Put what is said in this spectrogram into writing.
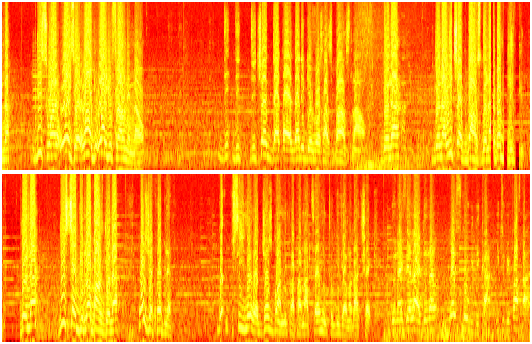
Donna, this one, why is your, why are you, why are you frowning now? The, the, the check that uh, daddy gave us has bounced now. Donna, Donna, we check bounce. Donna, I don't believe you. Donna, this check did not bounce. Donna, what's your problem? But, see, you know what? Just go and meet Papa and I'll tell him to give you another check. Donna, it's a lie. Donna, let's go with the car. It will be faster.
